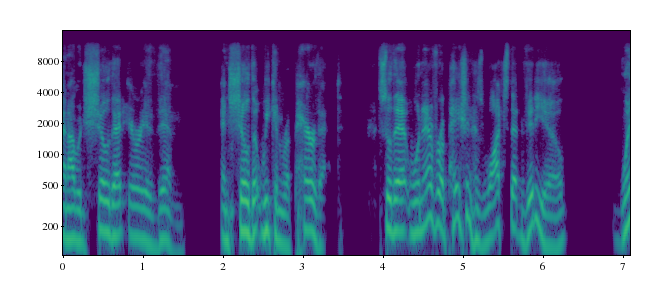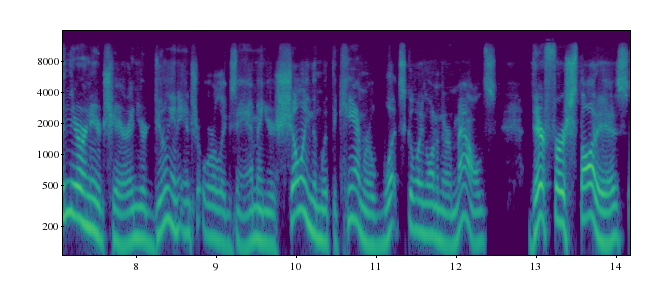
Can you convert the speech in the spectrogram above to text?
and I would show that area then and show that we can repair that. So that whenever a patient has watched that video, when they're in your chair and you're doing an intraoral exam and you're showing them with the camera what's going on in their mouths, their first thought is,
